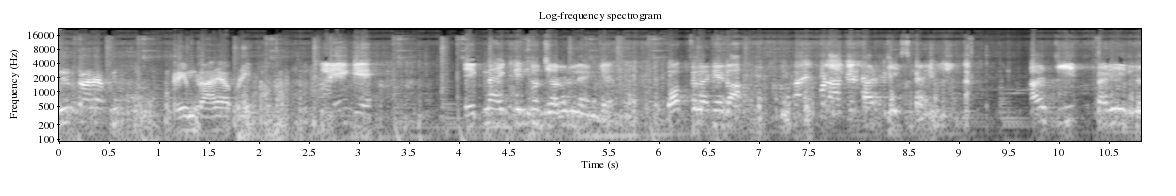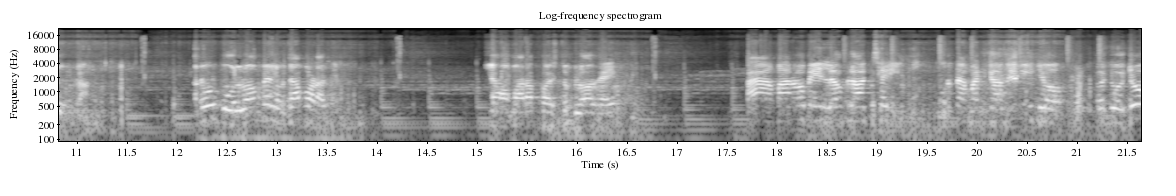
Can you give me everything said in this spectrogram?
ड्रीम कार है अपनी लेंगे एक ना एक दिन तो जरूर लेंगे वक्त लगेगा हर चीज खरीद हर चीज खरीद लूंगा अरे वो बोलवा में लोचा पड़ा था ये हमारा फर्स्ट ब्लॉग है હા અમારો પહેલો બ્લોગ છે હું તમને ગમે વિડીયો તો જોજો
